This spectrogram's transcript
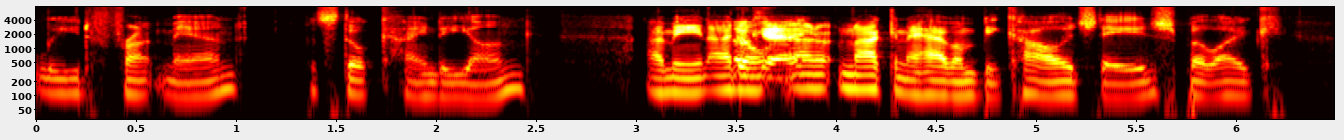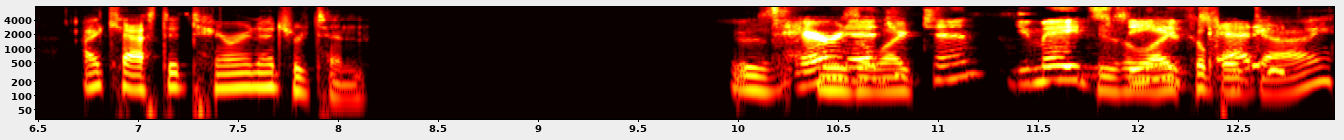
lead front man, but still kind of young. I mean, I don't, Okay. I don't- I'm not going to have him be college age, but like, I casted Taron Egerton. He was, Taron a like-. You made He's a Steve likable Daddy? guy.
